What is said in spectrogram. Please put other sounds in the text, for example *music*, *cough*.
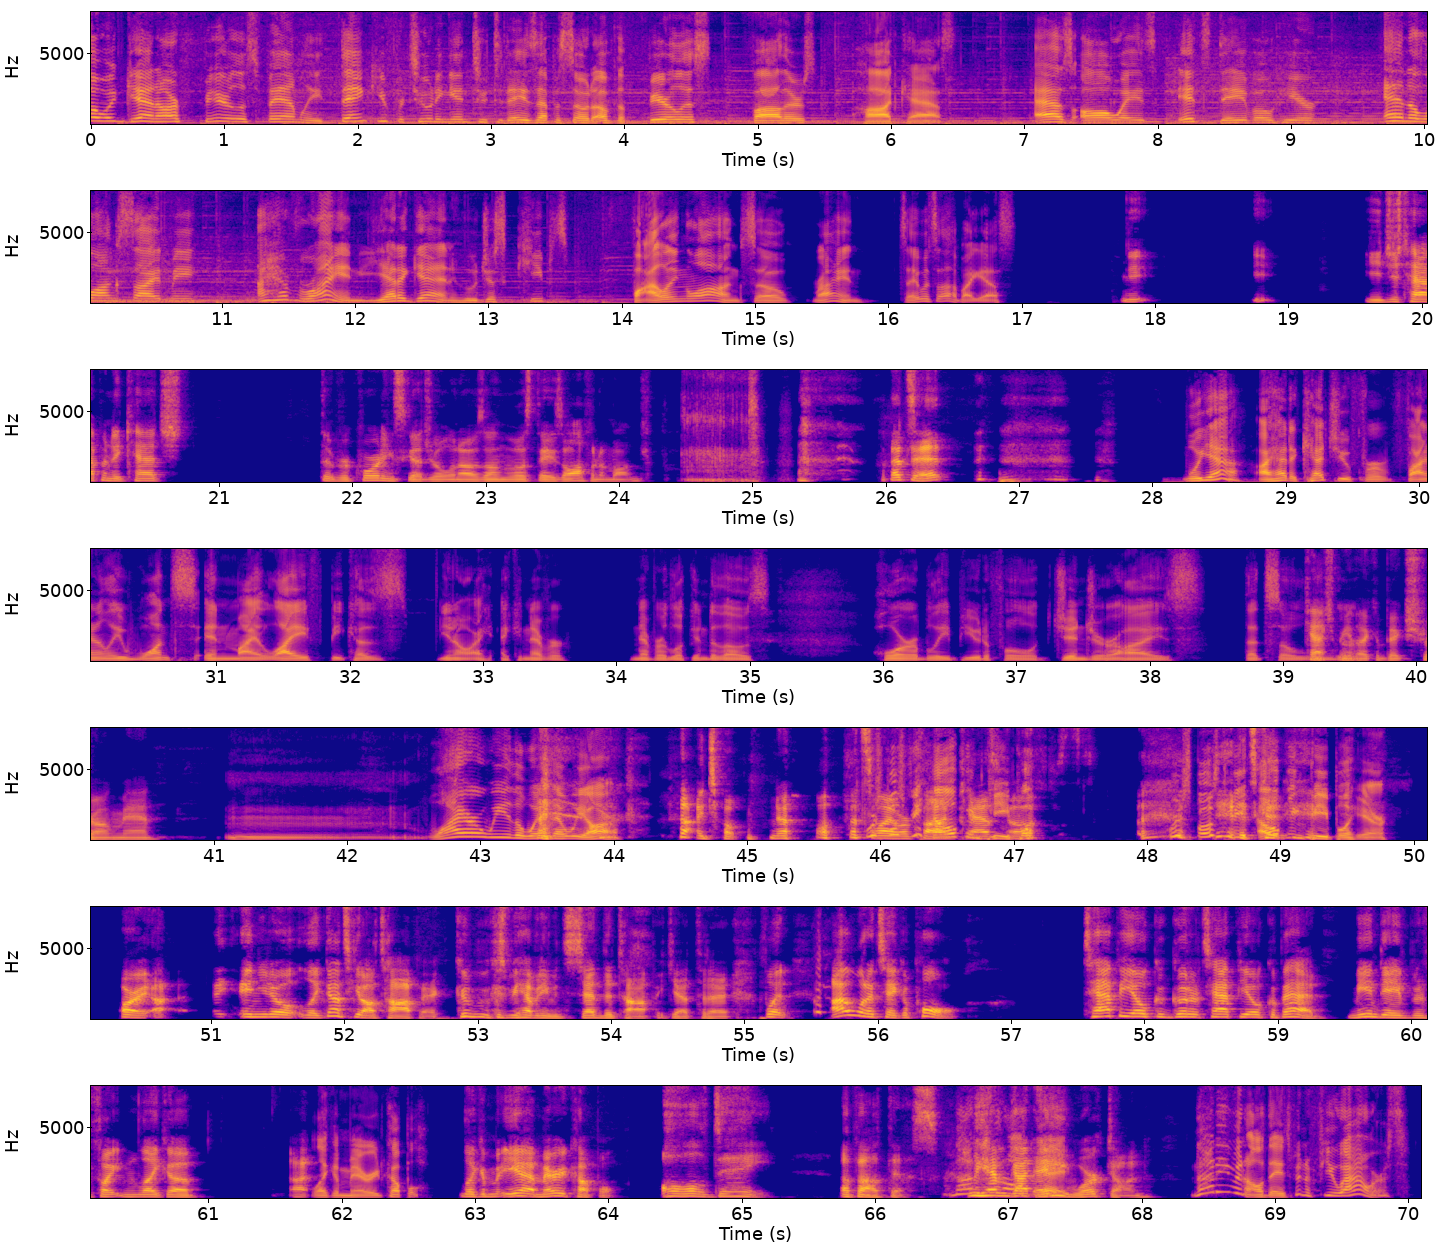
Hello again, our fearless family. Thank you for tuning in to today's episode of the Fearless Fathers Podcast. As always, it's Davo here, and alongside me, I have Ryan yet again, who just keeps filing along. So, Ryan, say what's up, I guess. You, you, you just happened to catch the recording schedule when I was on the most days off in a month. *laughs* *laughs* That's it. *laughs* Well, yeah, I had to catch you for finally once in my life because, you know, I, I can never, never look into those horribly beautiful ginger eyes. That's so Catch me like a big strong man. Mm, why are we the way that we are? *laughs* I don't know. *laughs* That's We're why supposed we're to be helping people. hosts. *laughs* We're supposed to be It's good. helping people here. All right, I, and you know, like not to get off topic, because we haven't even said the topic yet today. But I want to take a poll: tapioca good or tapioca bad? Me and Dave have been fighting like a uh, Like a married couple. like a yeah married couple all day about this. Not we haven't got day. any work done. Not even all day. It's been a few hours.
